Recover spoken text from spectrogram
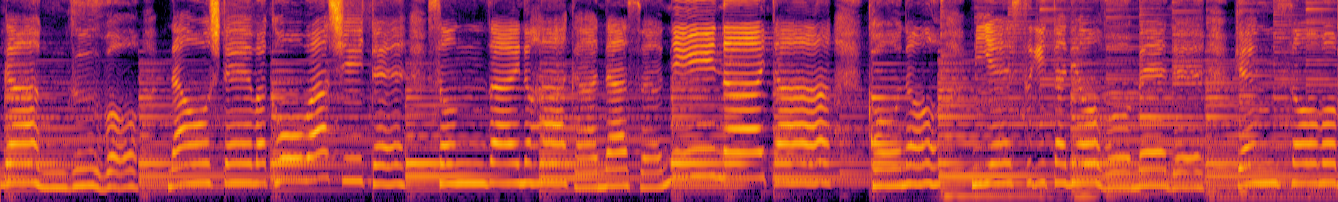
玩具を直しては壊して存在の儚さに泣いた。この見えすぎた両目で幻想を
